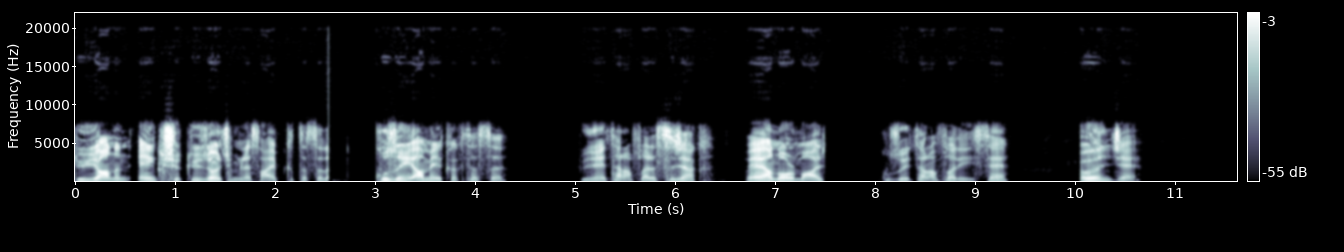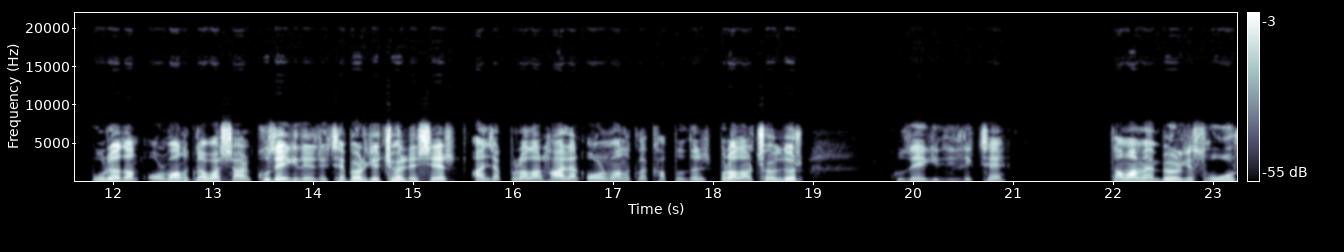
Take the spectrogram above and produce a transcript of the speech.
dünyanın en küçük yüz ölçümüne sahip kıtasıdır. Kuzey Amerika kıtası güney tarafları sıcak veya normal, kuzey tarafları ise önce buradan ormanlıkla başlar. Kuzeye gidildikçe bölge çölleşir. Ancak buralar halen ormanlıkla kaplıdır. Buralar çöldür. Kuzeye gidildikçe tamamen bölge soğur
